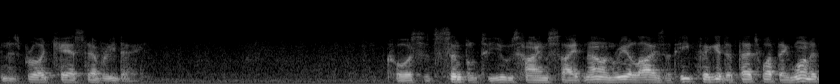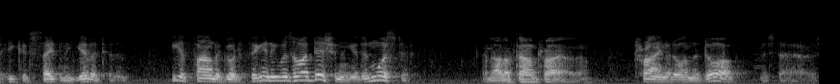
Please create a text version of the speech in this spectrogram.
in his broadcast every day. Of course, it's simple to use hindsight now and realize that he figured if that's what they wanted, he could certainly give it to them. He had found a good thing, and he was auditioning it in Worcester. An out-of-town tryout, huh? Trying it on the dog, Mr. Harris.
